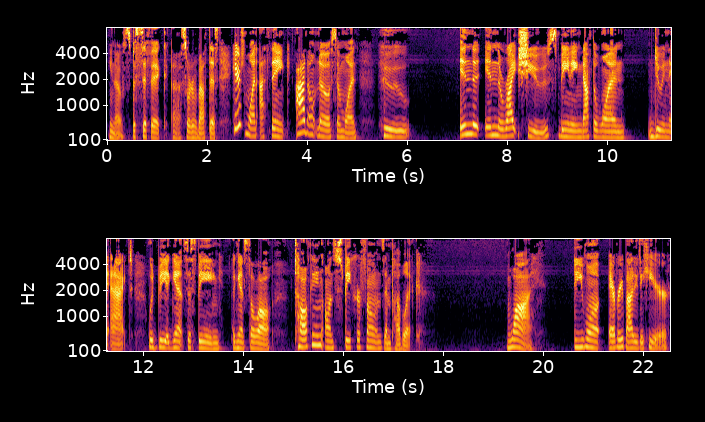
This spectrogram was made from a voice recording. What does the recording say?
you know, specific uh, sort of about this. Here's one I think I don't know of someone who in the in the right shoes, meaning not the one doing the act, would be against this being against the law. Talking on speakerphones in public. Why? Do you want everybody to hear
